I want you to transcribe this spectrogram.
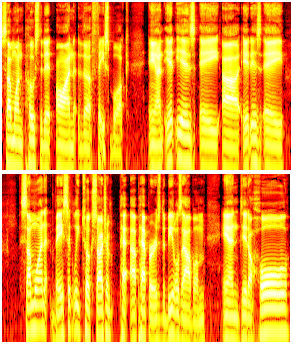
Someone posted it on the Facebook, and it is a uh, it is a someone basically took Sergeant Pe- uh, Pepper's the Beatles album and did a whole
